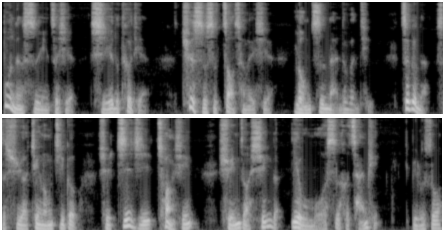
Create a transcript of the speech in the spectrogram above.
不能适应这些企业的特点，确实是造成了一些融资难的问题。这个呢是需要金融机构去积极创新，寻找新的业务模式和产品。比如说，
